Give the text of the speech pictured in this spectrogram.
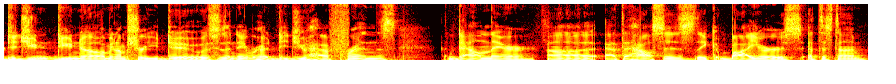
did you do you know? I mean, I'm sure you do. This is a neighborhood. Did you have friends down there uh, at the houses like by yours at this time?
